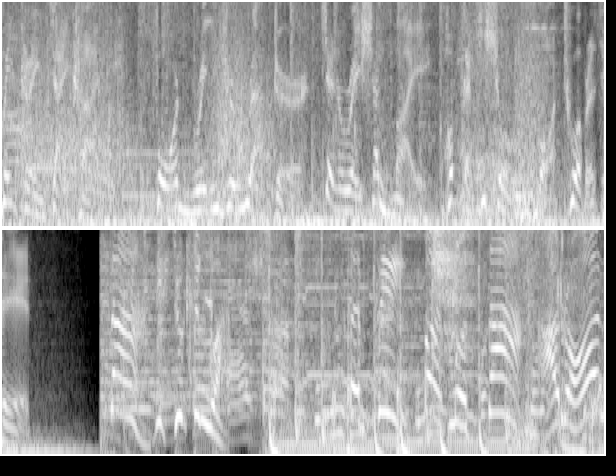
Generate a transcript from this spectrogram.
ไม่เกรงใจใคร Ford Ranger Raptor Generation ใหม่ พบกันที่โชว์รูมฟอร์ดทั่วประเทศซ่าได้ทุกจังหวะเป๊ปซี่เบิกหมดซ่าขาร้อน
